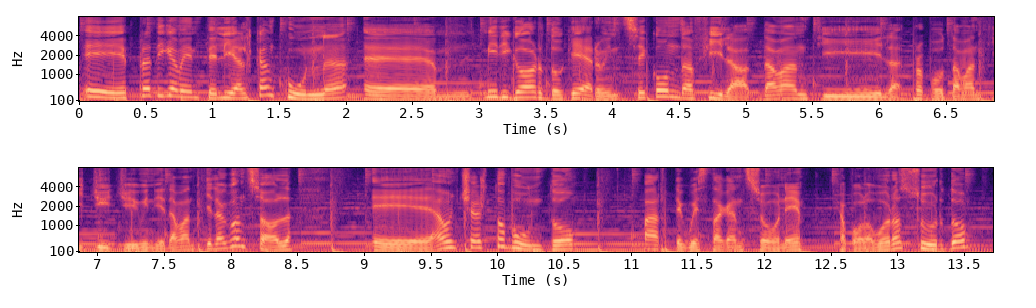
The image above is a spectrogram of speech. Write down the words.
E praticamente lì al Cancun ehm, mi ricordo che ero in seconda fila davanti, la- proprio davanti Gigi, quindi davanti alla console. E a un certo punto parte questa canzone, capolavoro assurdo.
